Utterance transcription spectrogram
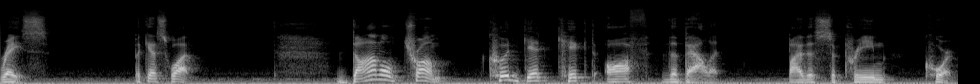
race. But guess what? Donald Trump could get kicked off the ballot by the Supreme Court,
